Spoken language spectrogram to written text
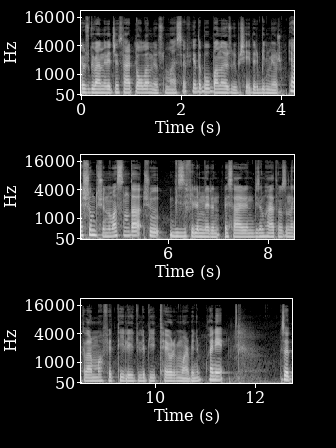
özgüvenli ve cesaretli olamıyorsun maalesef. Ya da bu bana özgü bir şeydir bilmiyorum. Ya şunu düşündüm aslında şu dizi filmlerin vesairenin bizim hayatımızı ne kadar mahvettiği ile ilgili bir teorim var benim. Hani mesela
